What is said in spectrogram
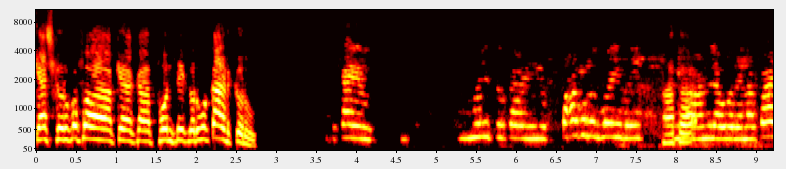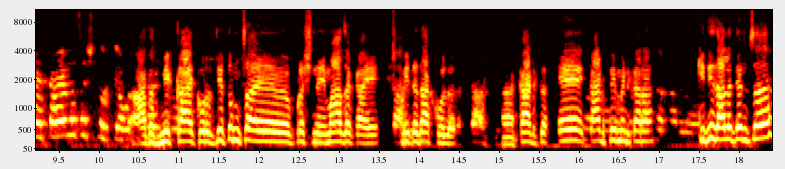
कॅश करू का फोन पे करू का कार्ड करू? काय तो काय पागलच बाई बाई. आता- मी आणल्यावर आहे ना काय काय मसाज करते अहो. आता मी काय करू ते तुमचा अं, प्रश्न आहे माझं काय आहे? मी तर दाखवलं. हा, कार्ड क- ए कार्ड पेमेंट करा. किती झालं त्यांचं?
